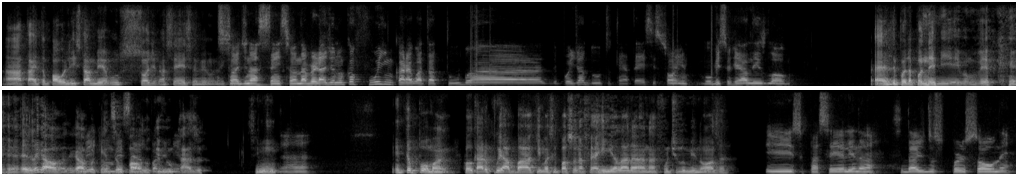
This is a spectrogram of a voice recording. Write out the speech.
Ah, tá. Então paulista mesmo, só de nascença mesmo. Né? Só de nascença. Na verdade, eu nunca fui em Caraguatatuba depois de adulto. Tem até esse sonho. Vou ver se eu realizo logo. É, depois da pandemia aí, vamos ver. Porque é legal, é legal. Para quem é de São Paulo, que é meu caso. Sim. Uhum. Então, pô, mano, colocaram o Cuiabá aqui, mas você passou na Ferrinha, lá na, na Fonte Luminosa. Isso, passei ali na cidade dos Por Sol, né?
